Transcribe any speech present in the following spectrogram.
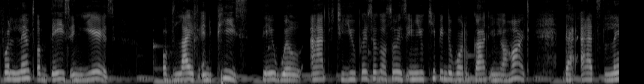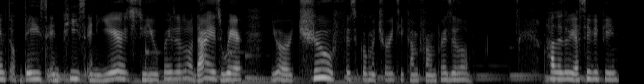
for length of days and years of life and peace they will add to you. Praise the Lord. So it's in you keeping the word of God in your heart that adds length of days and peace and years to you. Praise the Lord. That is where your true physical maturity come from. Praise the Lord. Hallelujah. CVP.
